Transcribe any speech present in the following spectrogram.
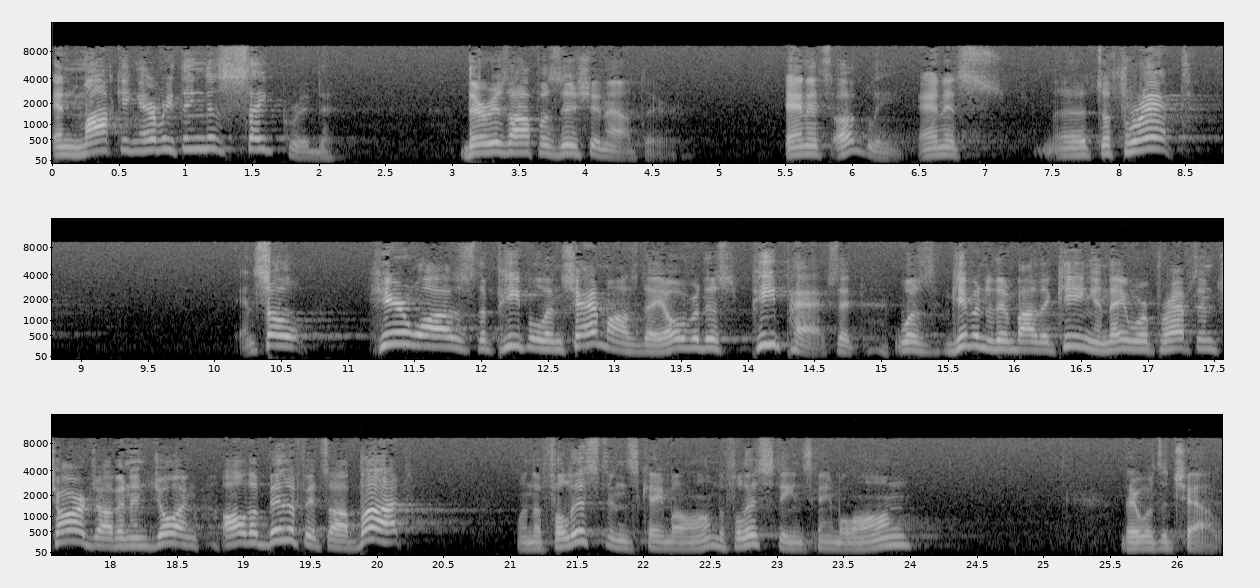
and mocking everything that's sacred, there is opposition out there. And it's ugly, and it's uh, it's a threat. And so here was the people in Shammah's day over this pea patch that was given to them by the king and they were perhaps in charge of and enjoying all the benefits of. But when the Philistines came along, the Philistines came along, there was a challenge.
